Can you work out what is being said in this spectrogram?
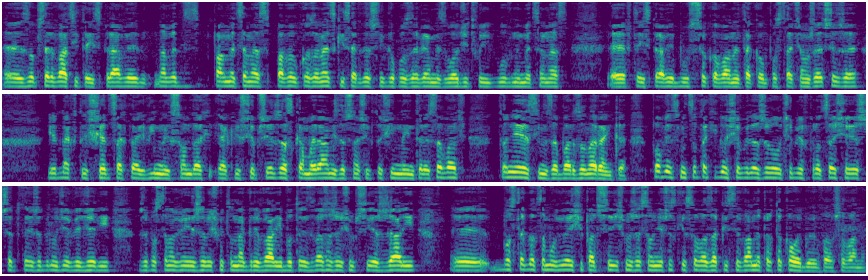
e, z obserwacji tej sprawy. Nawet pan mecenas Paweł Kozanecki, serdecznie go pozdrawiamy z Łodzi, twój główny mecenas e, w tej sprawie był zszokowany taką postacią rzeczy, że jednak w tych Sielcach, tak jak w innych sądach, jak już się przyjeżdża z kamerami, zaczyna się ktoś inny interesować, to nie jest im za bardzo na rękę. Powiedz mi, co takiego się wydarzyło u Ciebie w procesie jeszcze tutaj, żeby ludzie wiedzieli, że postanowili, żebyśmy to nagrywali, bo to jest ważne, żebyśmy przyjeżdżali, yy, bo z tego, co mówiłeś i patrzyliśmy, że są nie wszystkie słowa zapisywane, protokoły były fałszowane.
